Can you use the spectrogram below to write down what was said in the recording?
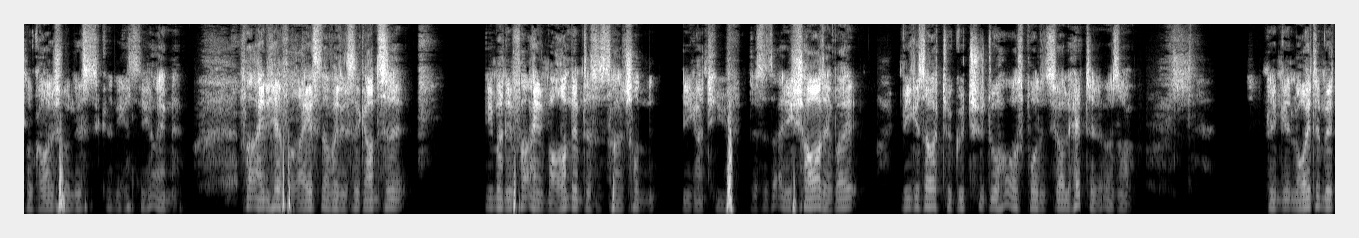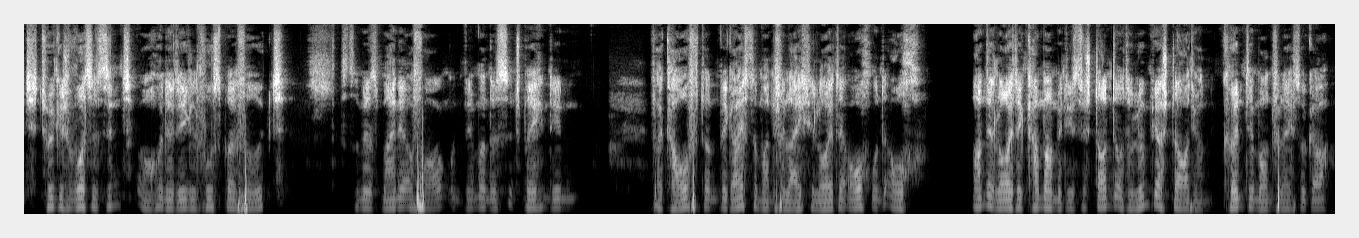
Lokaljournalist, kann ich jetzt nicht einen Verein hier verreißen, aber diese ganze, wie man den Verein wahrnimmt, das ist halt schon negativ. Das ist eigentlich schade, weil wie gesagt, Türkgücü durchaus Potenzial hätte. Also ich denke, Leute mit türkischer Wurzel sind auch in der Regel Fußball verrückt. Das ist zumindest meine Erfahrung. Und wenn man das entsprechend den verkauft, dann begeistert man vielleicht die Leute auch und auch andere Leute kann man mit diesem Standort Olympiastadion, könnte man vielleicht sogar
